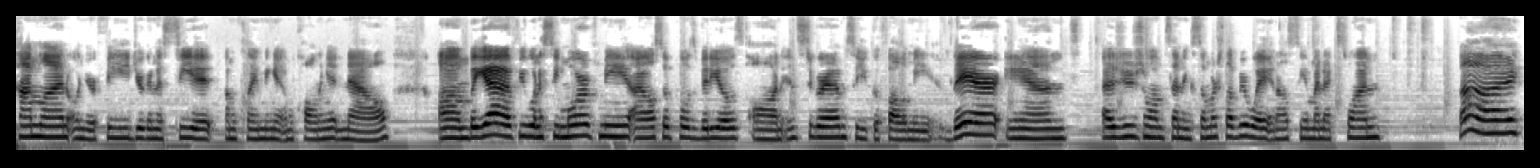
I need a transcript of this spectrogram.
timeline, on your feed. You're going to see it. I'm claiming it. I'm calling it now. Um, but yeah, if you want to see more of me, I also post videos on Instagram, so you can follow me there. And as usual, I'm sending so much love your way, and I'll see you in my next one. Bye.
